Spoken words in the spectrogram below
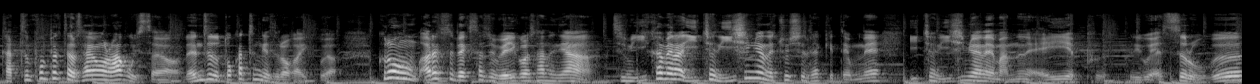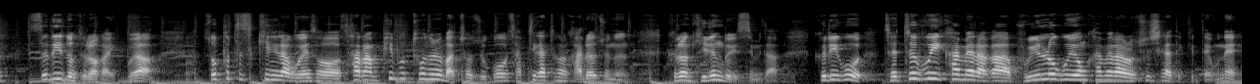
같은 form factor를 사용을 하고 있어요. 렌즈도 똑같은 게 들어가 있고요. 그럼 RX100 사지 왜 이걸 사느냐? 지금 이 카메라 2020년에 출시를 했기 때문에 2020년에 맞는 AF 그리고 S-Log 3도 들어가 있고요. soft skin이라고 해서 사람 피부 톤을 맞춰주고 잡티 같은 걸 가려주는 그런 기능도 있습니다. 그리고 ZV 카메라가 브이로그용 카메라로 출시가 됐기 때문에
